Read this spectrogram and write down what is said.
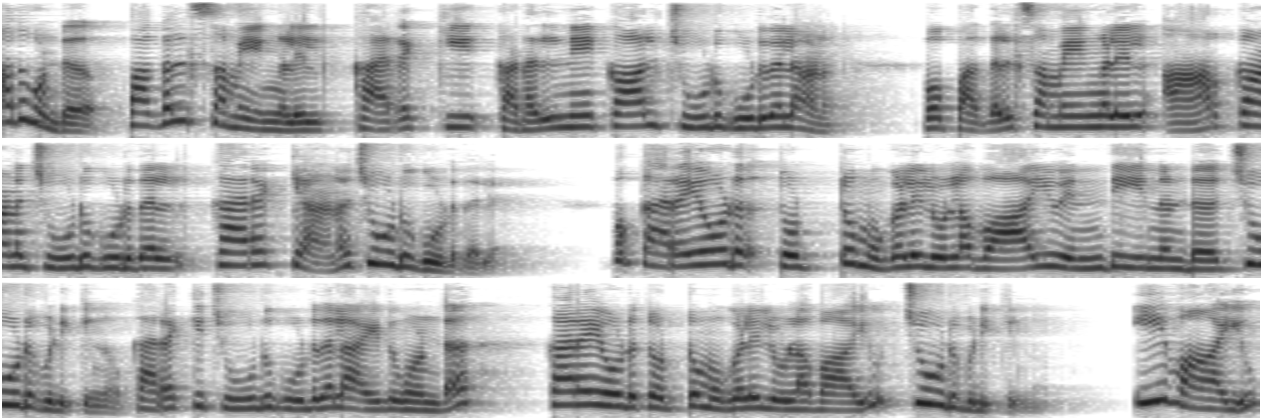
അതുകൊണ്ട് പകൽ സമയങ്ങളിൽ കരയ്ക്ക് കടലിനേക്കാൾ ചൂട് കൂടുതലാണ്. അപ്പോൾ പകൽ സമയങ്ങളിൽ ആർക്കാണ് ചൂട് കൂടുതൽ? കരയ്ക്കാണ് ചൂട് കൂടുതൽ. അപ്പോൾ കരയോട് തൊട്ടു മുകളിലുള്ള വായു എന്ത് ചെയ്യുന്നുണ്ട്? ചൂട് പിടിക്കുന്നു. കരയ്ക്ക് ചൂട് കൂടുതലായതുകൊണ്ട് കരയോട് തൊട്ടു മുകളിലുള്ള വായു ചൂട് പിടിക്കുന്നു. ഈ വായു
